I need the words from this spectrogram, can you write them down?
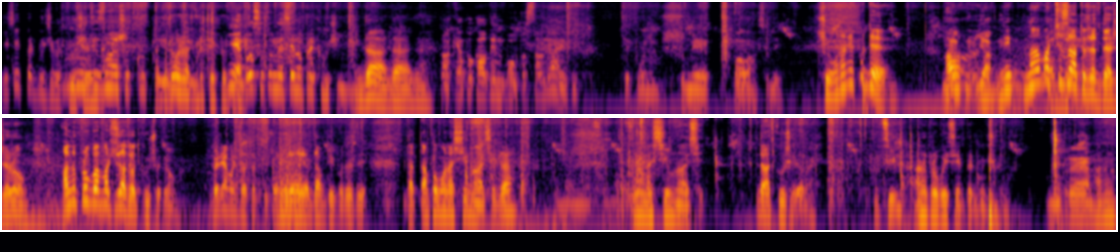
І цей пердучик Ні, ти відкручує. знаєш, відкрутив. Теж відкрутий пердучик. Ні, просто тут не сильно прикручені. Да, да, да. Так, я поки один болт оставляю тут. Ти поняв, щоб не впала сюди. Чого вона не паде? Як не- як не не, на амортизатор вже держи, Ром. А ну пробуй амортизатор відкручувати, Ром. Бери амортизатор відкручувати. Ну давай я дам тобі, подожди. Та, там, по-моєму, на 17, да? По-моєму, на 17. Да, відкручуй давай. Ціль? А ну пробуй цим пердунчиком. Не прям. А ну.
